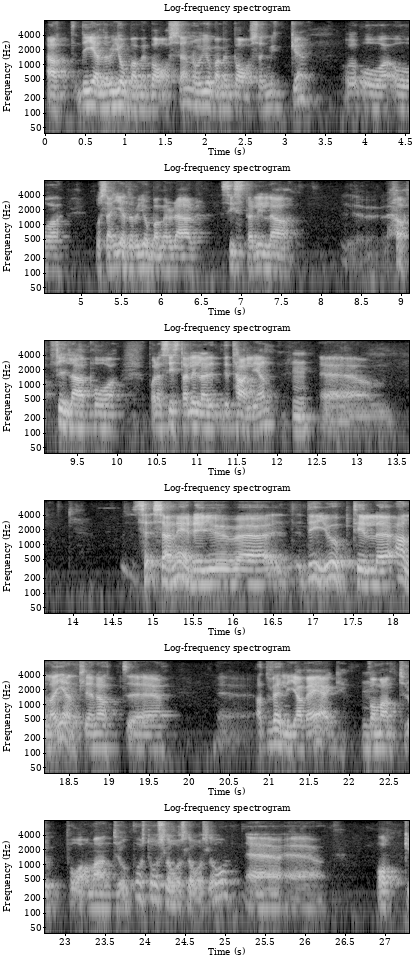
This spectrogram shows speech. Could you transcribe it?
Att det gäller att jobba med basen och jobba med basen mycket. Och, och, och, och sen gäller det att jobba med det där sista lilla ja, fila på, på den sista lilla detaljen. Mm. Ehm, se- Sen är det ju, eh, det är ju upp till eh, alla egentligen att, eh, att välja väg. Vad man tror på. Om man tror på att stå och slå och slå och slå. Och,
